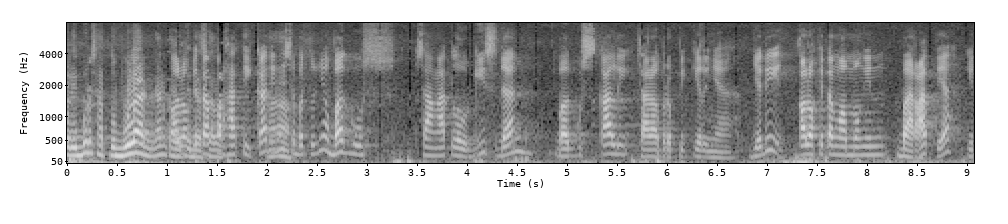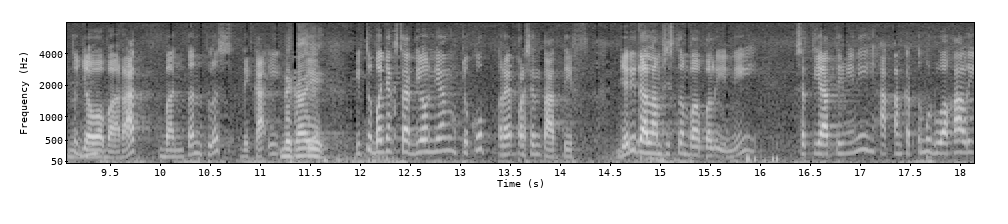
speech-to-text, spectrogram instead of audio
libur satu bulan kan kalau tidak kita salah. perhatikan ini Ah. sebetulnya bagus, sangat logis dan bagus sekali cara berpikirnya. Jadi kalau kita ngomongin barat ya, itu Jawa Barat, Banten plus DKI. DKI. ya. Itu banyak stadion yang cukup representatif. Jadi dalam sistem bubble ini setiap tim ini akan ketemu dua kali,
